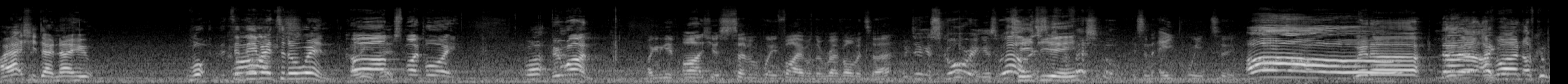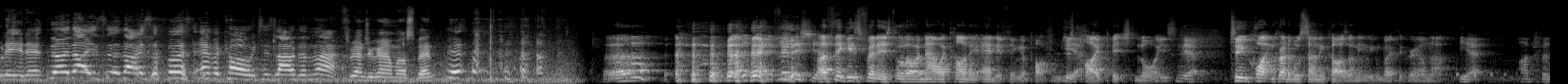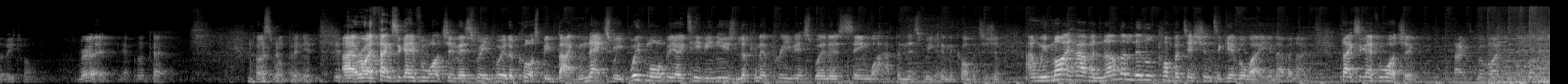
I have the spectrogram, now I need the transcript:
I actually don't know who. What did the Aventador win? Comes, my boy. What? Who won? I'm going to give Archie a 7.5 on the revometer. We're doing a scoring as well. TGE. This is professional. It's an 8.2. Oh! Winner! No, Winner! I I- won. I've completed it. No, that is that is the first ever car which is louder than that. 300 grand well spent. Yeah. I think it's finished, although now I can't hear anything apart from just Yeah. high pitched noise. Yeah. Two quite incredible sounding cars, I think we can both agree on that. Yeah, I prefer the V12. Really? Yeah. Okay. Personal opinion. Uh, right, thanks again for watching this week. We'll, of course, be back next week with more BOTB news, looking at previous winners, seeing what happened this week in the competition. And we might have another little competition to give away, you never know. Thanks again for watching. Thanks, bye bye.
